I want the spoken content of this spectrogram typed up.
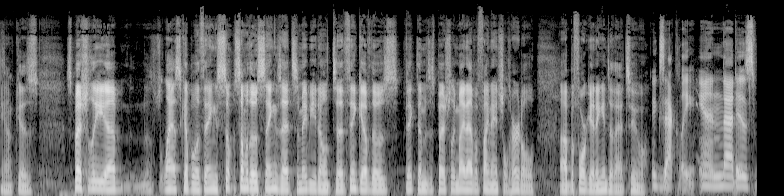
Yeah, because especially uh, last couple of things. Some some of those things that maybe you don't uh, think of. Those victims, especially, might have a financial hurdle uh, before getting into that too. Exactly, and that is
